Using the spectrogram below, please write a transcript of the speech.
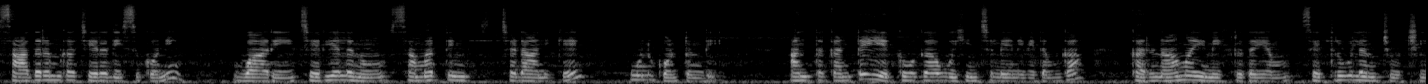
సాదరంగా చేరదీసుకొని వారి చర్యలను సమర్థించడానికే పూనుకొంటుంది. అంతకంటే ఎక్కువగా ఊహించలేని విధంగా కరుణామయుని హృదయం శత్రువులను చూచి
